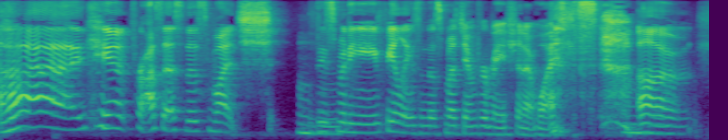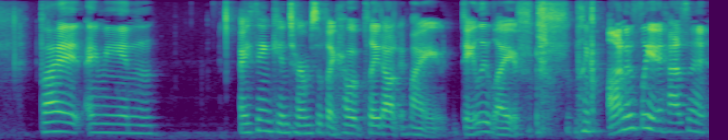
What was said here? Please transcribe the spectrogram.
ah, I can't process this much mm -hmm. these many feelings and this much information at once. Mm-hmm. Um but I mean I think in terms of like how it played out in my daily life, like honestly, it hasn't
